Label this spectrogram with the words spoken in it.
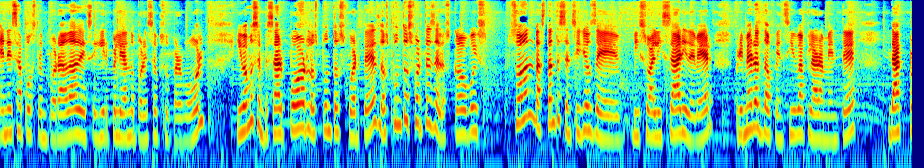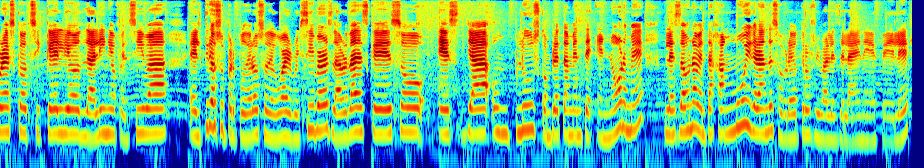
en esa postemporada de seguir peleando por ese Super Bowl. Y vamos a empezar por los puntos fuertes. Los puntos fuertes de los Cowboys son bastante sencillos de visualizar y de ver. Primero es la ofensiva, claramente. Dak Prescott, Elliott, la línea ofensiva, el trío superpoderoso de wide receivers. La verdad es que eso es ya un plus completamente enorme. Les da una ventaja muy grande sobre otros rivales de la NFL.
